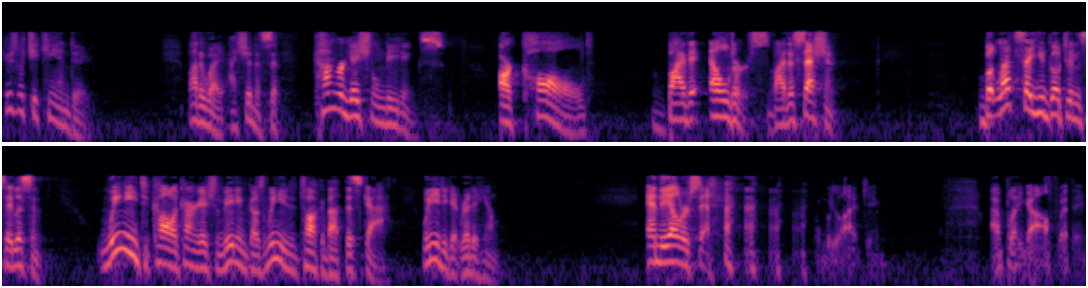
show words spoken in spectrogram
Here's what you can do. By the way, I shouldn't have said congregational meetings are called by the elders, by the session. But let's say you go to them and say, listen, we need to call a congregational meeting because we need to talk about this guy. We need to get rid of him. And the elder said, We like him. I play golf with him.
